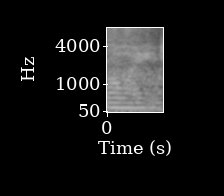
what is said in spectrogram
Destroyed.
